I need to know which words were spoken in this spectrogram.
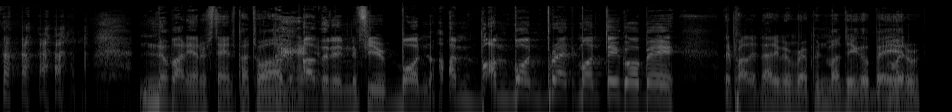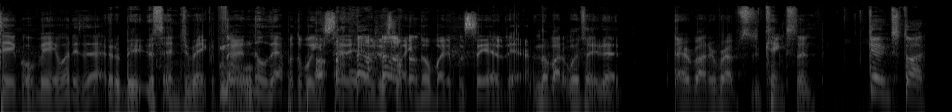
nobody understands patois other, other than if you're born. I'm I'm born bred Montego Bay. They're probably not even repping Montego Bay. Montego Bay. What is that? it'll be it's in Jamaica. No, I know that, but the way you said it, it was just like nobody would say it there. Nobody would say that. Everybody reps Kingston. Kingston.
